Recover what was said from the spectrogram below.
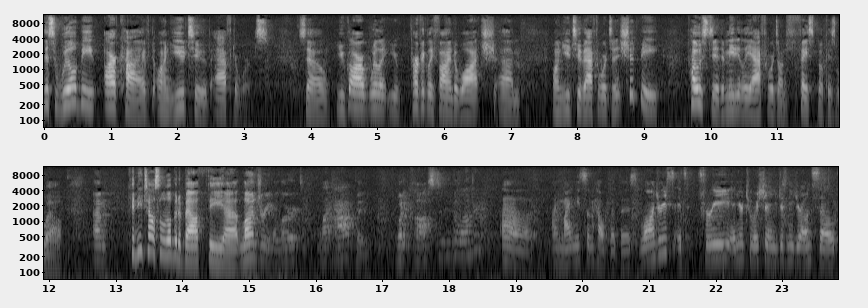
this will be archived on YouTube afterwards. So you are willing, you're perfectly fine to watch um, on YouTube afterwards, and it should be posted immediately afterwards on Facebook as well. Um, can you tell us a little bit about the uh, Laundry Alert app and what it costs to do the laundry? Uh, I might need some help with this. Laundry, it's free in your tuition. You just need your own soap.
